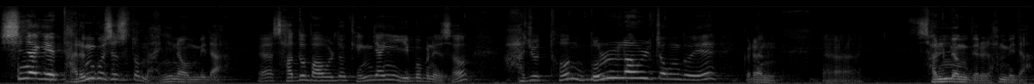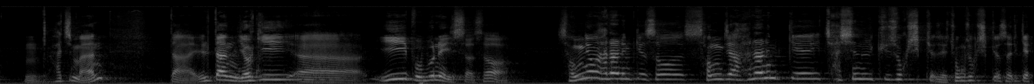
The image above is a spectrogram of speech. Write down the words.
신약의 다른 곳에서도 많이 나옵니다. 사도 바울도 굉장히 이 부분에서 아주 더 놀라울 정도의 그런 어, 설명들을 합니다. 음, 하지만 일단 여기 어, 이 부분에 있어서 성령 하나님께서 성자 하나님께 자신을 귀속시켜서 종속시켜서 이렇게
